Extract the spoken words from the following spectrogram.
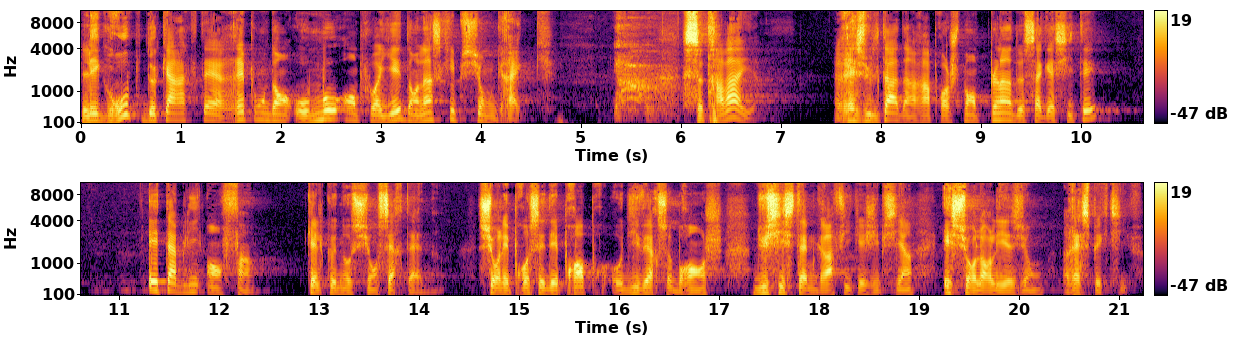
les groupes de caractères répondant aux mots employés dans l'inscription grecque. Ce travail, résultat d'un rapprochement plein de sagacité, établit enfin quelques notions certaines sur les procédés propres aux diverses branches du système graphique égyptien et sur leurs liaisons respectives.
